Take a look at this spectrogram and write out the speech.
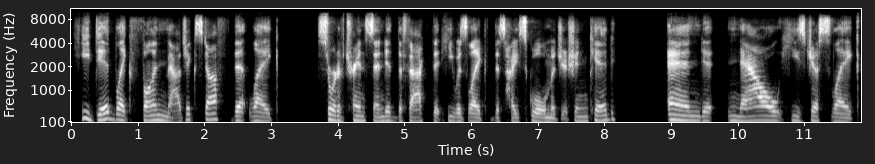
he did like fun magic stuff that like sort of transcended the fact that he was like this high school magician kid. And now he's just like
